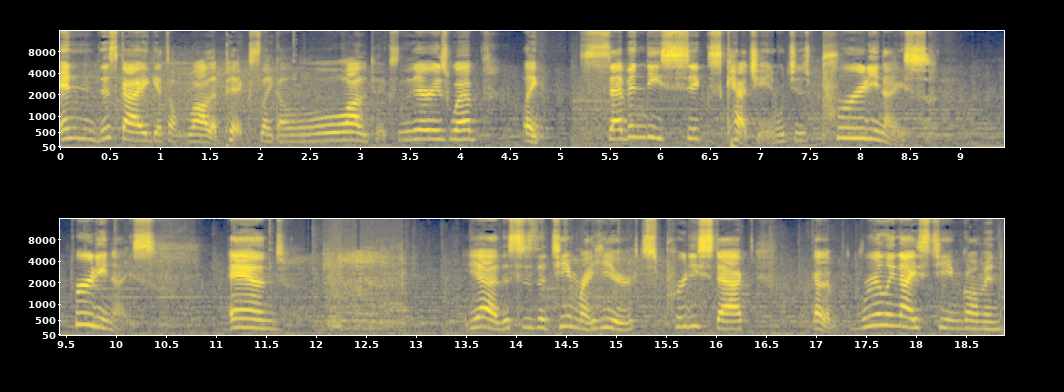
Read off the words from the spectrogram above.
and this guy gets a lot of picks, like a lot of picks. Darius Webb, like 76 catching, which is pretty nice. Pretty nice. And yeah, this is the team right here. It's pretty stacked. Got a really nice team coming.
